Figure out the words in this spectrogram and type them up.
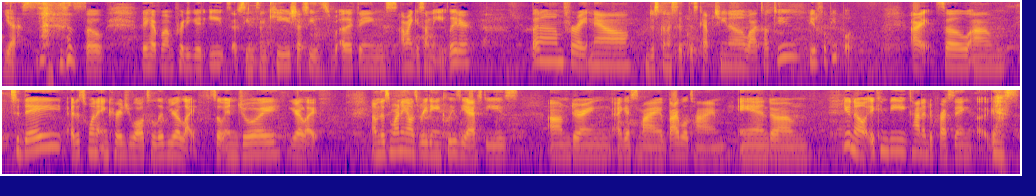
Yes. so they have um, pretty good eats. I've seen some quiche, I've seen some other things. I might get something to eat later. But um, for right now, I'm just gonna sip this cappuccino while I talk to you, beautiful people. All right, so um, today I just want to encourage you all to live your life. So enjoy your life. Um, this morning I was reading Ecclesiastes um, during, I guess, my Bible time, and um, you know, it can be kind of depressing. I guess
